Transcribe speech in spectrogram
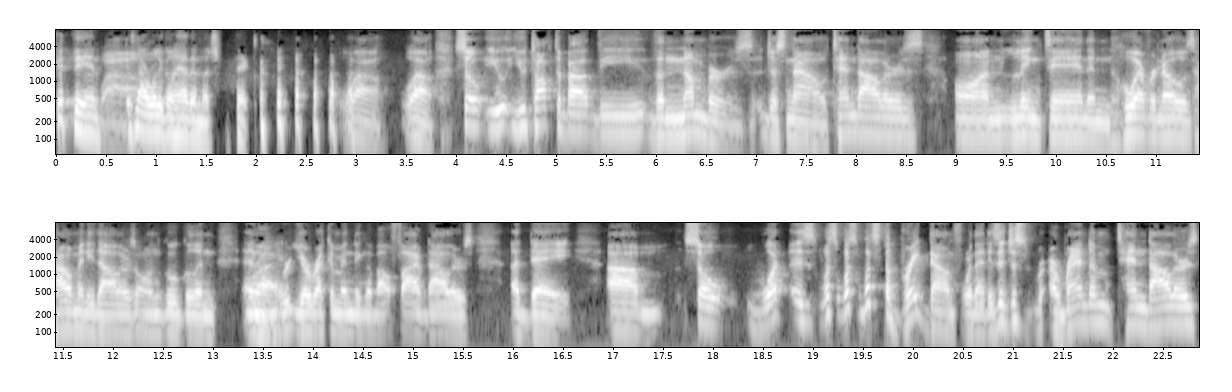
then Wow. it's not really going to have that much effect. wow wow so you you talked about the the numbers just now ten dollars on linkedin and whoever knows how many dollars on google and and Right. you're recommending about five dollars a day um so what is what's what's what's the breakdown for that is it just a random ten dollars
